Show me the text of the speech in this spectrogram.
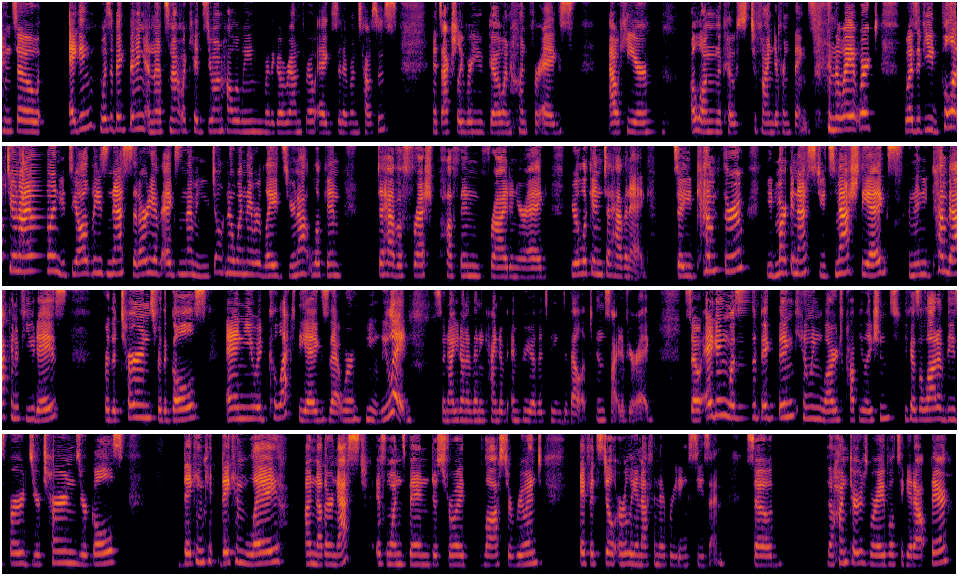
And so egging was a big thing, and that's not what kids do on Halloween where they go around and throw eggs at everyone's houses. It's actually where you go and hunt for eggs out here along the coast to find different things. And the way it worked was if you'd pull up to an island, you'd see all these nests that already have eggs in them and you don't know when they were laid, so you're not looking to have a fresh puffin fried in your egg. You're looking to have an egg. So you'd come through, you'd mark a nest, you'd smash the eggs, and then you'd come back in a few days for the terns, for the gulls, and you would collect the eggs that were newly laid. So now you don't have any kind of embryo that's being developed inside of your egg. So egging was a big thing, killing large populations, because a lot of these birds, your terns, your gulls, they can they can lay another nest if one's been destroyed, lost, or ruined, if it's still early enough in their breeding season. So the hunters were able to get out there.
